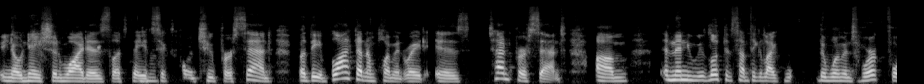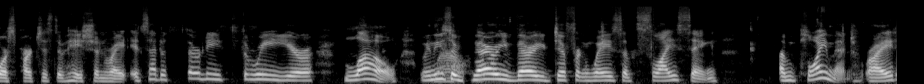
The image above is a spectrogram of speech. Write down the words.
you know, nationwide is let's say mm-hmm. it's six point two percent, but the Black unemployment rate is ten percent. Um, and then we look at something like the women's workforce participation rate, it's at a 33 year low. I mean, these wow. are very, very different ways of slicing employment, right?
